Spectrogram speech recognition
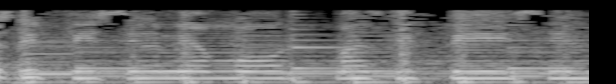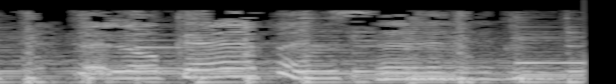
Es difícil, mi amor, más difícil de lo que pensé.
